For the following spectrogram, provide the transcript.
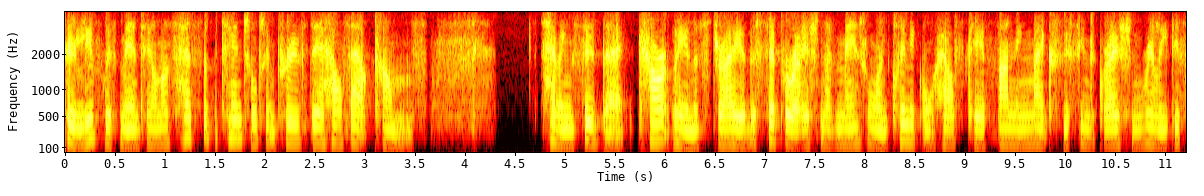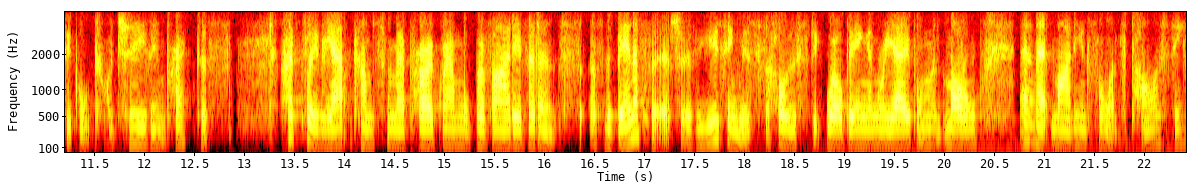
who live with mental illness has the potential to improve their health outcomes. Having said that, currently in Australia, the separation of mental and clinical healthcare funding makes this integration really difficult to achieve in practice. Hopefully, the outcomes from our program will provide evidence of the benefit of using this holistic wellbeing and reablement model, and that might influence policy.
